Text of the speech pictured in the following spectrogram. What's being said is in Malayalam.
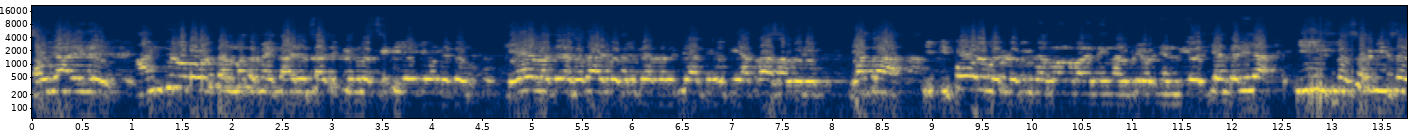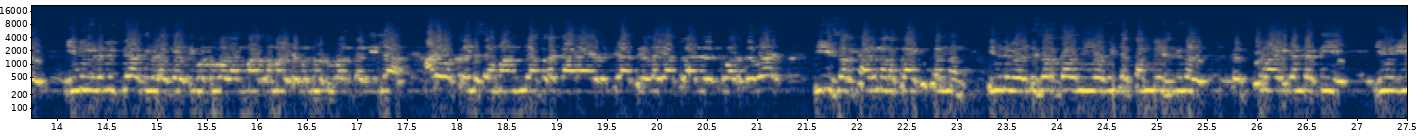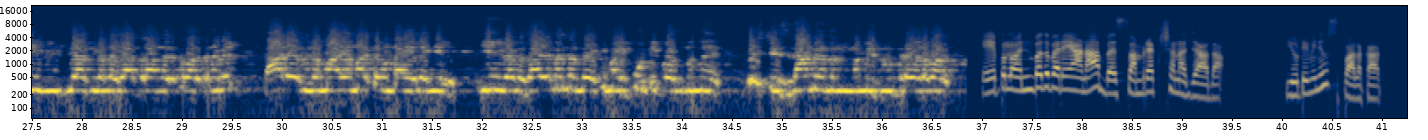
ശൗചാലയങ്ങളിൽ അഞ്ചു രൂപ കൊടുത്താൽ മാത്രമേ കാര്യം സാധിക്കുന്നുള്ള സ്ഥിതിയിലേക്ക് വന്നിട്ടും കേരളത്തിലെ സ്വകാര്യ ബസ്സിൽ കയറുന്ന വിദ്യാർത്ഥികൾക്ക് യാത്രാ സൗകര്യം യാത്ര ഇപ്പോഴും ഒരു രൂപയ്ക്ക് നൽകണമെന്ന് പറയുന്ന ഈ നടപടിയോട് ഞാൻ വിയോജിക്കാൻ കഴിയില്ല. ഈ ബസ് സർവീസ് ഇനി ഇത് വിദ്യാർത്ഥികളെ കയറ്റിക്കൊണ്ടുപോകാൻ മാത്രമായിട്ട് മുന്നോട്ട് പോകാൻ കഴിയില്ല. അറുപത്തിരണ്ട് ശതമാനം യാത്രക്കാരായ വിദ്യാർത്ഥികളുടെ യാത്രാ നിരക്ക് വർദ്ധവ് ഈ സർക്കാർ നടപ്പാക്കി തരണം. ഇതിനു വേണ്ടി സർക്കാർ നിയോഗിച്ച കമ്മീഷനുകൾ കൃത്യമായി കണ്ടെത്തി. ഈ വിദ്യാർത്ഥികളുടെ യാത്രാ നിരക്ക് വർധനവിൽ കാലോചിതമായ മാറ്റം ഉണ്ടായില്ലെങ്കിൽ ഈ വ്യവസായം എന്നേക്കുമായി പൂട്ടിപ്പോകുമെന്ന് ജസ്റ്റിസ് രാമചന്ദ്രൻ കമ്മീഷൻ ഉൾപ്പെടെയുള്ളവർ ഏപ്രിൽ ഒൻപത് വരെയാണ് ബസ് സംരക്ഷണ ജാഥ. U T V news Palakkad.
